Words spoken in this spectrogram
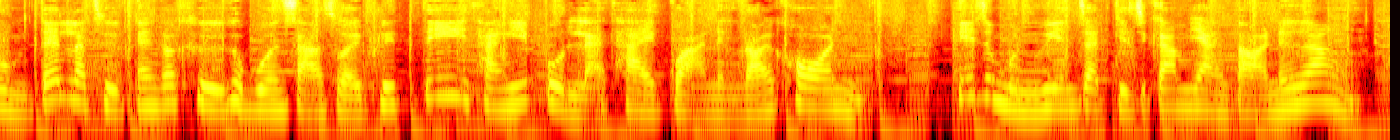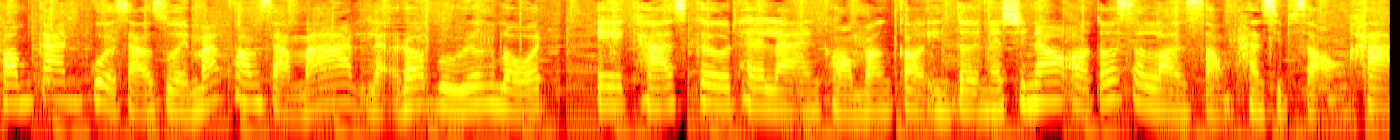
นุ่มๆเต้นระทึกกันก็คือขบวนสาวสวยพริตตี้ทั้งญี่ปุ่นและไทยกว่า 100 คน ที่จะหมุนเวียนจัดกิจกรรมอย่างต่อเนื่อง พร้อมการกวดสาวสวยมากความสามารถและรอบรู้เรื่องรถ A-Class Girl Thailand ของบางกอกอินเตอร์เนชั่นแนลออโต้ซาลอน 2012 ค่ะ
